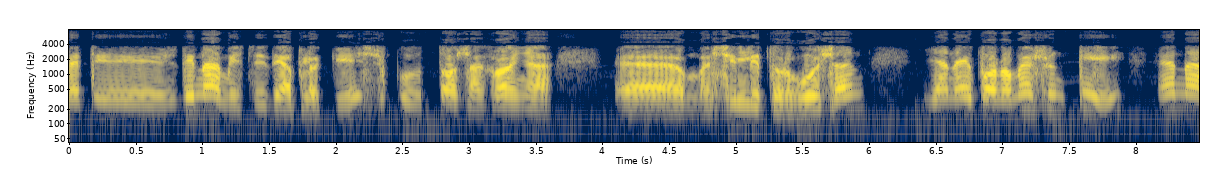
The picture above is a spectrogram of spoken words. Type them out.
με τις δυνάμεις της διαπλοκής που τόσα χρόνια ε, συλλειτουργούσαν για να υπονομέσουν τι, ένα,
